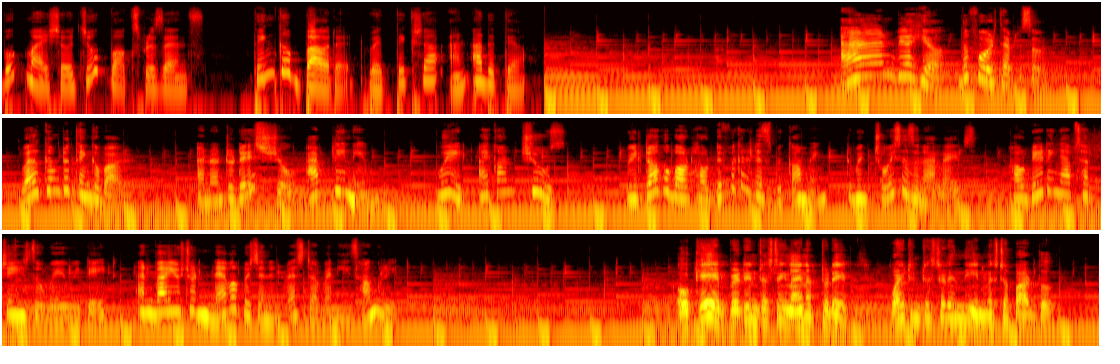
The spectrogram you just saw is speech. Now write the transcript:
Book My Show Jukebox presents Think About It with Diksha and Aditya. And we're here, the fourth episode. Welcome to Think About It. And on today's show, aptly named Wait, I Can't Choose, we'll talk about how difficult it is becoming to make choices in our lives, how dating apps have changed the way we date, and why you should never pitch an investor when he's hungry. Okay, pretty interesting lineup today. Quite interested in the investor part though.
